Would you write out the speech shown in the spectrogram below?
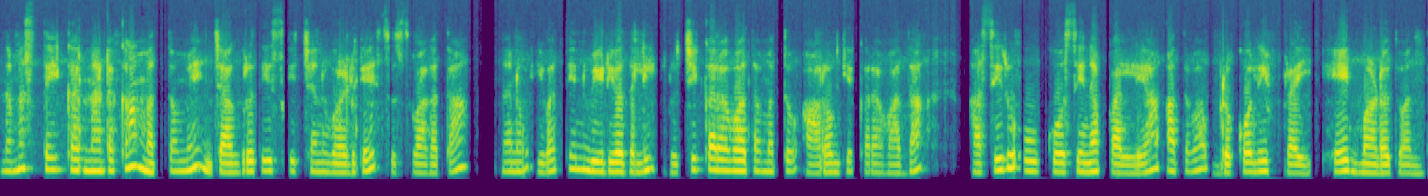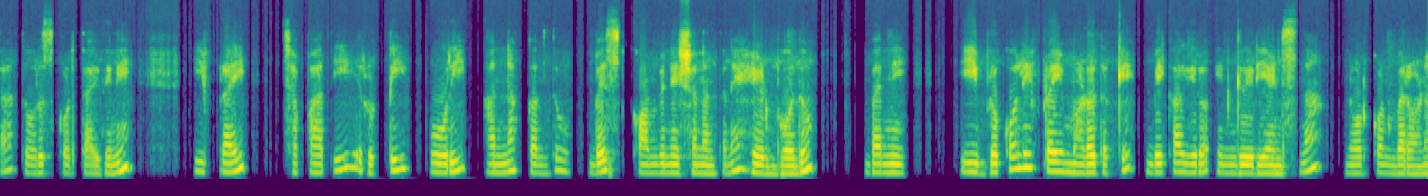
ನಮಸ್ತೆ ಕರ್ನಾಟಕ, ಮತ್ತೊಮ್ಮೆ ಜಾಗೃತಿಸ್ ಕಿಚನ್ ವರ್ಲ್ಡ್ಗೆ ಸುಸ್ವಾಗತ. ನಾನು ಇವತ್ತಿನ ವಿಡಿಯೋದಲ್ಲಿ ರುಚಿಕರವಾದ ಮತ್ತು ಆರೋಗ್ಯಕರವಾದ ಹಸಿರು ಹೂಕೋಸಿನ ಪಲ್ಯ ಅಥವಾ ಬ್ರೊಕೊಲಿ ಫ್ರೈ ಹೇಗೆ ಮಾಡೋದು ಅಂತ ತೋರಿಸ್ಕೊಡ್ತಾ ಇದ್ದೀನಿ. ಈ ಫ್ರೈ ಚಪಾತಿ, ರೊಟ್ಟಿ, ಪೂರಿ, ಅನ್ನಕ್ಕಂತೂ ಬೆಸ್ಟ್ ಕಾಂಬಿನೇಷನ್ ಅಂತಲೇ ಹೇಳ್ಬೋದು. ಬನ್ನಿ, ಈ ಬ್ರೊಕೋಲಿ ಫ್ರೈ ಮಾಡೋದಕ್ಕೆ ಬೇಕಾಗಿರೋ ಇಂಗ್ರೀಡಿಯೆಂಟ್ಸ್ನ ನೋಡ್ಕೊಂಡು ಬರೋಣ.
